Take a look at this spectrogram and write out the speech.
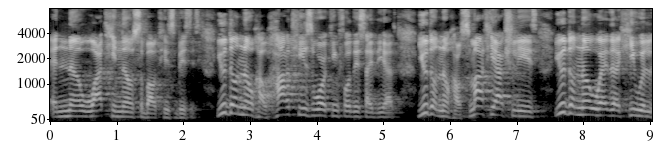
and know what he knows about his business. You don't know how hard he is working for these ideas. You don't know how smart he actually is. You don't know whether he will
